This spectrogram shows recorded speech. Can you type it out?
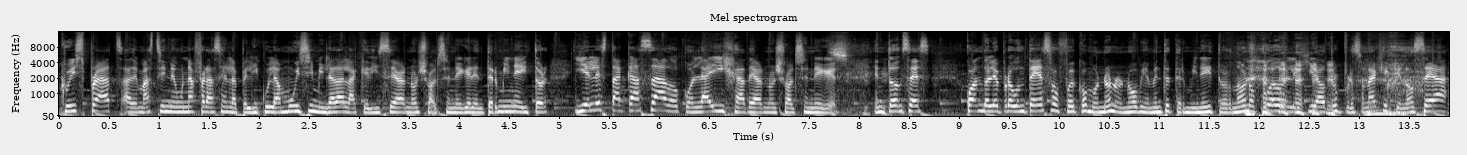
Chris Pratt además tiene una frase en la película muy similar a la que dice Arnold Schwarzenegger en Terminator y él está casado con la hija de Arnold Schwarzenegger. Entonces, cuando le pregunté eso fue como, no, no, no, obviamente Terminator, ¿no? No puedo elegir a otro personaje que no sea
